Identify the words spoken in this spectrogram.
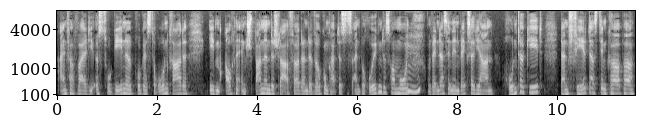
einfach weil die Östrogene, Progesteron gerade eben auch eine entspannende, schlaffördernde Wirkung hat. Das ist ein beruhigendes Hormon mhm. und wenn das in den Wechseljahren runtergeht, dann fehlt das dem Körper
